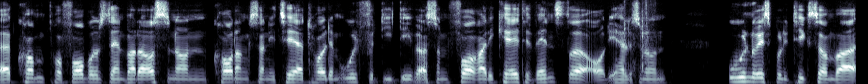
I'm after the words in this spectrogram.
øh, kom på forbundsdagen, var der også sådan nogle cordon sanitær at holde dem ud, fordi de var sådan for radikale til venstre, og de havde sådan nogle udenrigspolitik, som var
